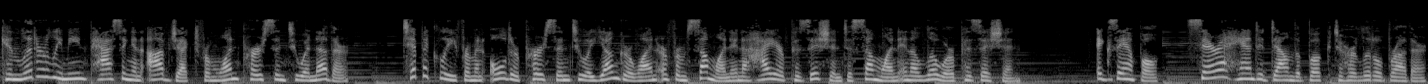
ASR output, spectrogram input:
can literally mean passing an object from one person to another, typically from an older person to a younger one or from someone in a higher position to someone in a lower position. Example, Sarah handed down the book to her little brother.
